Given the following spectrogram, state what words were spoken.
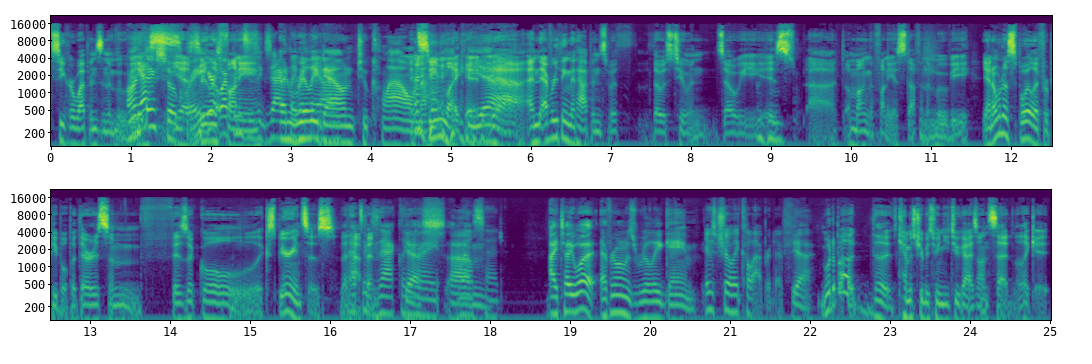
secret weapons in the movie. Aren't yes. they so Yeah, great? really Secret Weapons funny. is exactly and really they are. down to clown. It seemed like it. Yeah. yeah. And everything that happens with those two and Zoe Mm-hmm. is uh, among the funniest stuff in the movie. Yeah, I don't want to spoil it for people, but there is some physical experiences that That's happen. exactly Yes, right. well um, said. I tell you what, everyone was really game. It was truly collaborative. Yeah. What about the chemistry between you two guys on set? Like, it-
